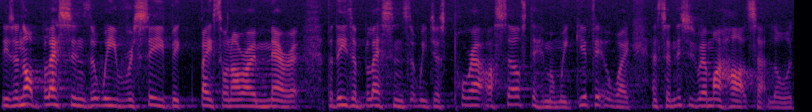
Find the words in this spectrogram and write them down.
These are not blessings that we receive based on our own merit, but these are blessings that we just pour out ourselves to Him and we give it away and say, This is where my heart's at, Lord.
